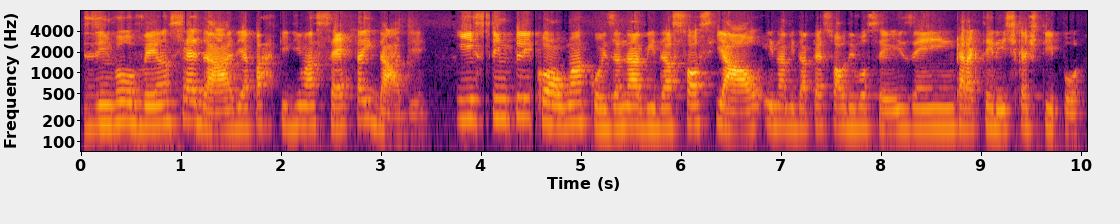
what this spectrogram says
desenvolver ansiedade a partir de uma certa idade. Isso implicou alguma coisa na vida social e na vida pessoal de vocês em características tipo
